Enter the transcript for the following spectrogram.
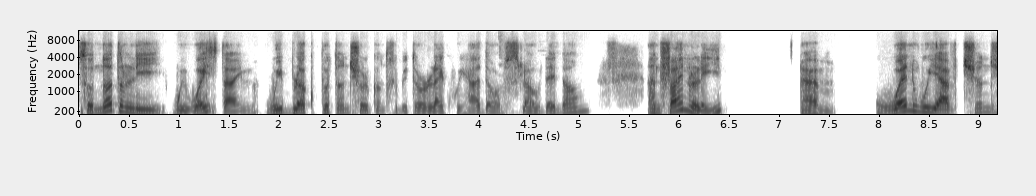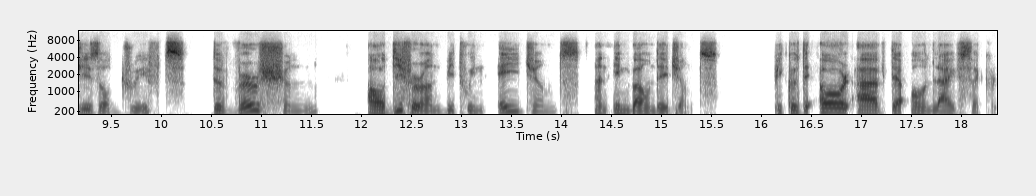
So not only we waste time, we block potential contributor like we had or slow them down. And finally, um, when we have changes or drifts, the version are different between agents and inbound agents because they all have their own life cycle.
